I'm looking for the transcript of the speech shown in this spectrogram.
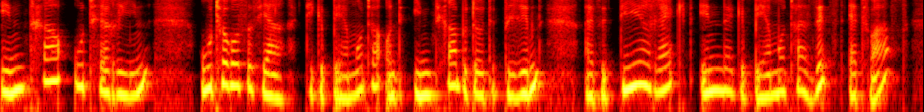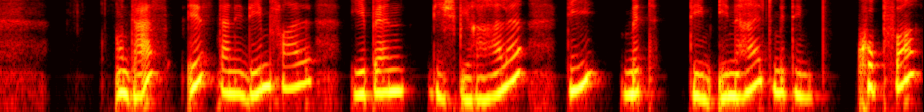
intrauterin. Uterus ist ja die Gebärmutter und intra bedeutet drin, also direkt in der Gebärmutter sitzt etwas. Und das ist dann in dem Fall eben die Spirale, die mit dem Inhalt, mit dem Kupfer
